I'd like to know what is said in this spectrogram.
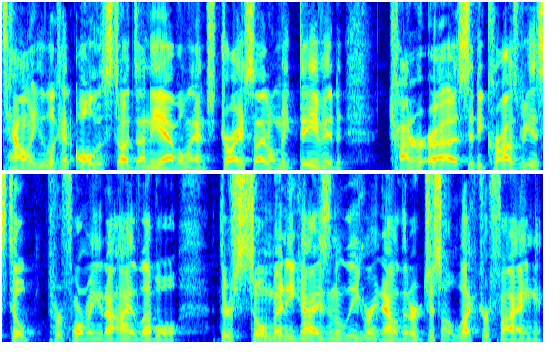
talent. You look at all the studs on the Avalanche, Draisaitl, McDavid, Connor, uh, Sidney Crosby is still performing at a high level. There's so many guys in the league right now that are just electrifying.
